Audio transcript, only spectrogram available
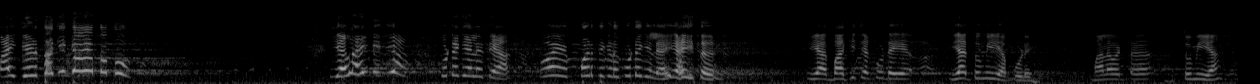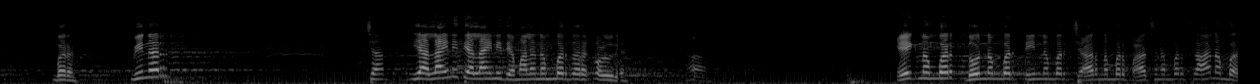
माई गिळता की काय आता तू या लाईनीत या कुठे गेले त्या ओय पड तिकडे कुठे गेल्या या इथं या बाकीच्या कुठे या? तुम्ही या पुढे. मला वाटतं तुम्ही या. बरं. विनर चार या लाईनीत या लाईनीत या. मला नंबर जरा कळू द्या. हा. एक नंबर दोन नंबर तीन नंबर चार नंबर पाच नंबर सहा नंबर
